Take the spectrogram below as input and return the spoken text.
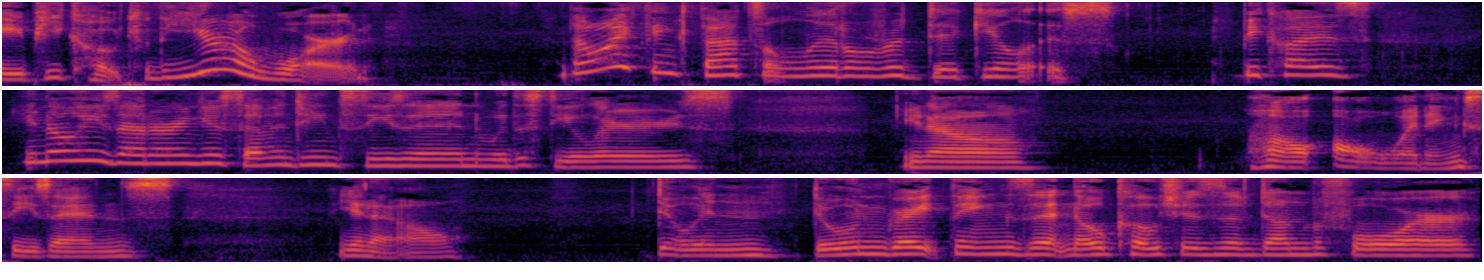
AP Coach of the Year award? Now I think that's a little ridiculous because you know he's entering his 17th season with the Steelers. You know, all, all winning seasons. you know, doing doing great things that no coaches have done before.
